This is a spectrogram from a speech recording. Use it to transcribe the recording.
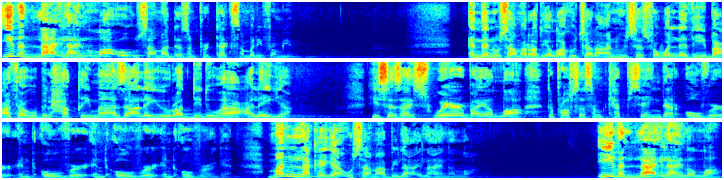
Even La ilaha illallah, oh Usama doesn't protect somebody from you. And then Usama radiallahu ta'ala anhu says, فَوَالَّذِي بَعَثَهُ بِالْحَقِّ مَا زَالَ يُرَدِّدُهَا عَلَيَّ He says, I swear by Allah. The Prophet kept saying that over and over and over and over again. مَنْ لَكَ يَا أُسَامَ بِلَا إِلَهِ إِلَّا even La ilaha illallah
